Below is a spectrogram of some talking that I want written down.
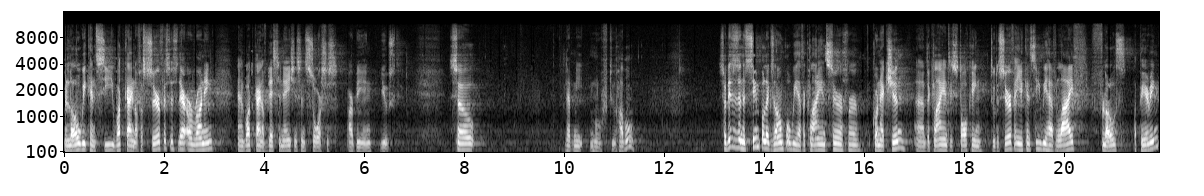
below we can see what kind of services there are running and what kind of destinations and sources are being used. So let me move to Hubble. So this is a simple example. We have a client-server connection. Uh, the client is talking to the server, and you can see we have live flows appearing.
